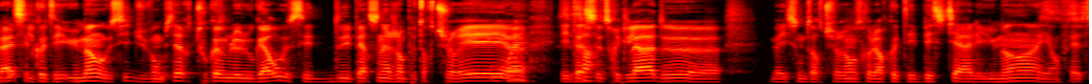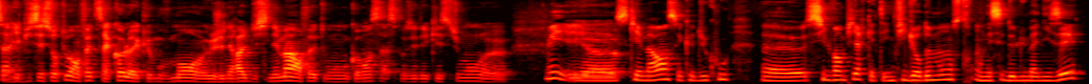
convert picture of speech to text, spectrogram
Bah, c'est le côté humain aussi du vampire, tout comme le loup-garou. C'est des personnages un peu torturés. euh, Ouais, et c'est t'as ce truc-là de. euh, bah, ils sont torturés entre leur côté bestial et humain. Et en fait. C'est ça. euh, Et puis c'est surtout en fait ça colle avec le mouvement euh, général du cinéma en fait où on commence à se poser des questions. euh, Oui, Et, et euh, ce qui est marrant, c'est que du coup, euh, si le vampire qui était une figure de monstre, on essaie de l'humaniser,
